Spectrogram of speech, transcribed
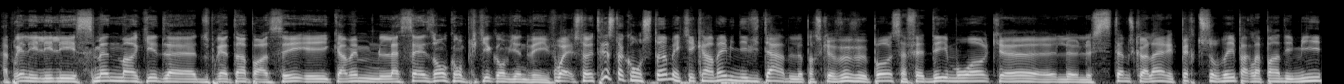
après les, les, semaines manquées du printemps passé et quand même la saison compliquée qu'on vient de vivre. Ouais, c'est un triste constat mais qui est quand même inévitable parce que veut veut pas, ça fait des mois que le, système scolaire est perturbé par la pandémie.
